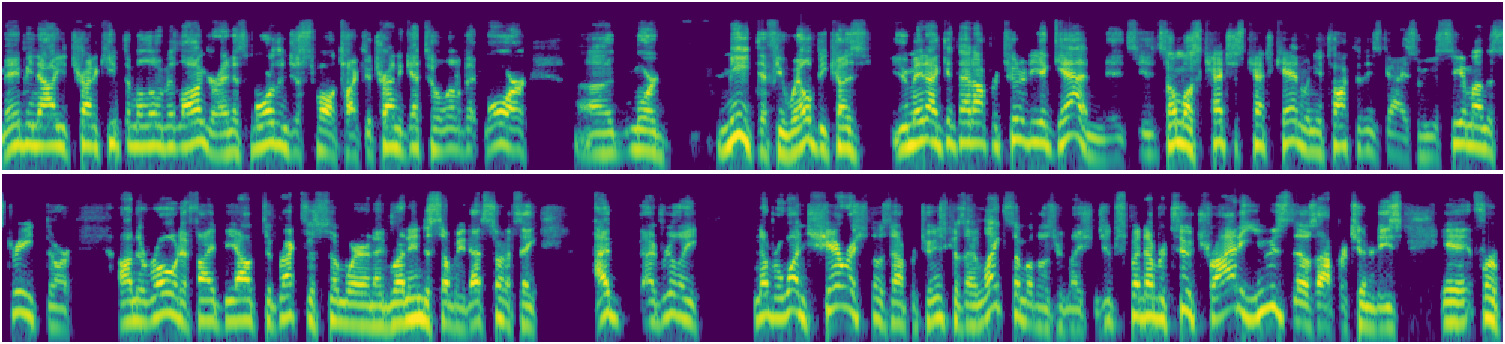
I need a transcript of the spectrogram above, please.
Maybe now you try to keep them a little bit longer, and it's more than just small talk. You're trying to get to a little bit more, uh, more meat, if you will, because you may not get that opportunity again. It's it's almost catch as catch can when you talk to these guys. When you see them on the street or on the road, if I'd be out to breakfast somewhere and I'd run into somebody, that sort of thing. I've I've really number one, cherish those opportunities because I like some of those relationships. But number two, try to use those opportunities eh, for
